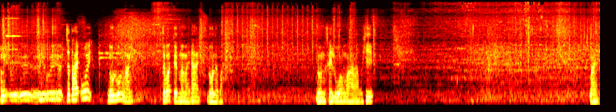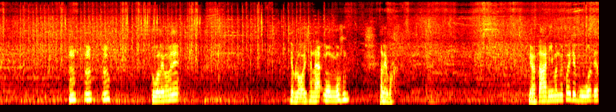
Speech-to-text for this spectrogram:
อุ้ยอุ้ยอุ้ยอุ้ยอุ้ยอุ้ยจะตายอุ้ยโดนล้วงหลัง แต่ว่าเกิดมาใหม่ได้โดนอะไรวะโดนใครล้วงมาเมื่อกี้ไป อืมอืมอืมตัวอะไรมาไม่ได้เรียบร้อยชนะ งงงงอะไรวะ เดี๋ยวตานี้มันไม่ค่อยได้บูเดี๋ยว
